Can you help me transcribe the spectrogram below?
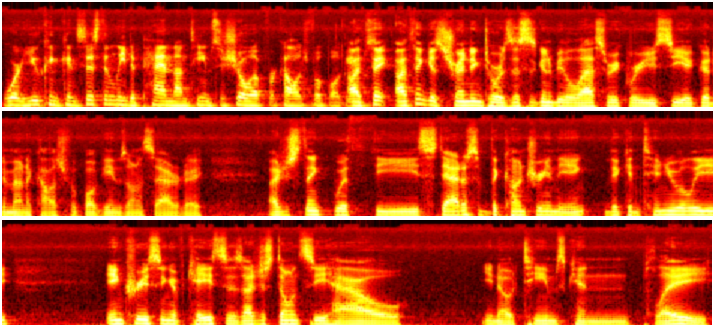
where you can consistently depend on teams to show up for college football games. I think I think it's trending towards this is going to be the last week where you see a good amount of college football games on a Saturday. I just think with the status of the country and the in- the continually increasing of cases, I just don't see how you know teams can play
